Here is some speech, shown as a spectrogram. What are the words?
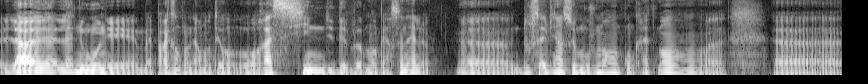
là, là, nous, on est, bah, par exemple, on est remonté aux, racines du développement personnel. Euh, d'où ça vient ce mouvement concrètement euh,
